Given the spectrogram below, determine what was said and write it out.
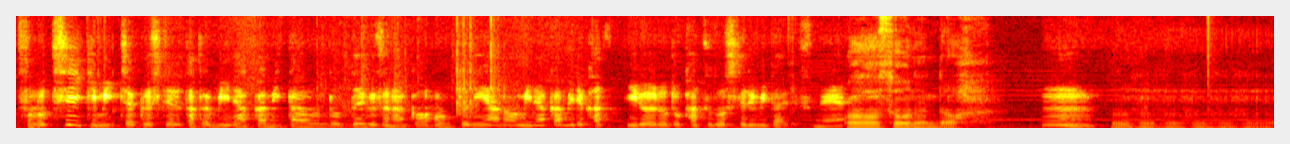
その地域密着してる、例えばみなかみタウンドットエグゼなんかは、本当にあのみなかみでかいろいろと活動してるみたいですね。ああそうなんだ。うん、うんうんうんうんうん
